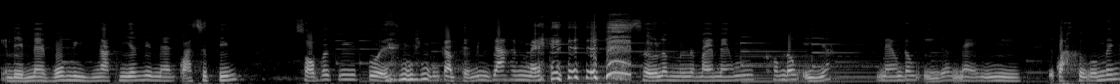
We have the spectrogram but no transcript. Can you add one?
Để mẹ vô mình ngạc nhiên vì mẹ quá sức tín so với cái tuổi mình cũng cảm thấy mình già hơn mẹ. Sợ là, là mẹ mẹ không, không đồng ý á. Mẹ không đồng ý là mẹ nghĩ cái quá khứ của mình.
